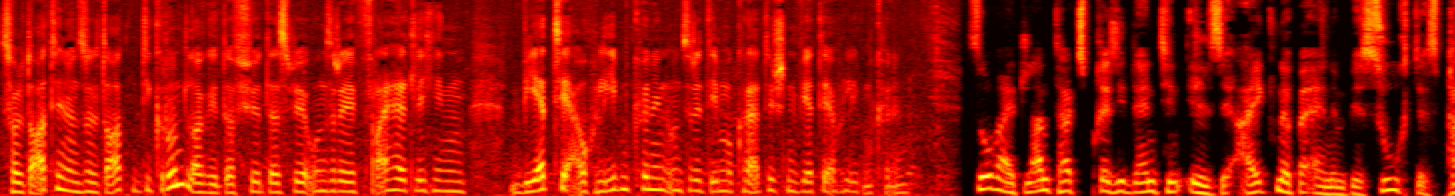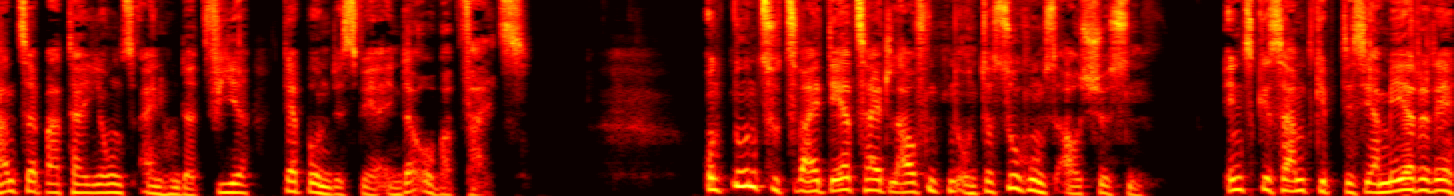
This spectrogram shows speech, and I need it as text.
Soldatinnen und Soldaten die Grundlage dafür, dass wir unsere freiheitlichen Werte auch leben können, unsere demokratischen Werte auch leben können. Soweit Landtagspräsidentin Ilse Aigner bei einem Besuch des Panzerbataillons 104 der Bundeswehr in der Oberpfalz. Und nun zu zwei derzeit laufenden Untersuchungsausschüssen. Insgesamt gibt es ja mehrere,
